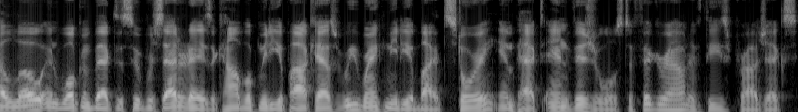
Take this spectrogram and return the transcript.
Hello and welcome back to Super Saturdays, a comic book media podcast where we rank media by its story, impact, and visuals to figure out if these projects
